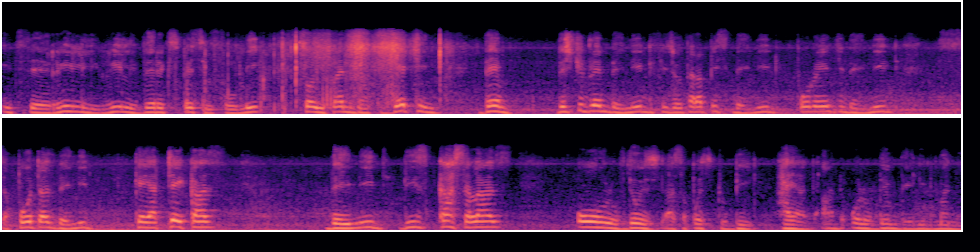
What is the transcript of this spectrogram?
It's a really, really very expensive for me. So you find that getting them, these children, they need physiotherapists, they need forage, they need supporters, they need caretakers, they need these counselors. All of those are supposed to be hired, and all of them they need money.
